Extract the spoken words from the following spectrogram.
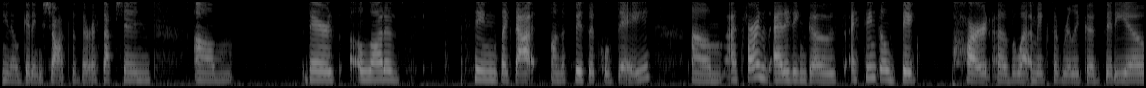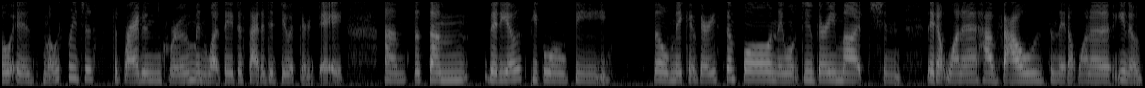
you know, getting shots of the reception. Um, there's a lot of things like that on the physical day. Um, as far as editing goes, I think a big part of what makes a really good video is mostly just the bride and groom and what they decided to do with their day. Um, so some videos people will be they'll make it very simple and they won't do very much and they don't want to have vows and they don't want to you know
